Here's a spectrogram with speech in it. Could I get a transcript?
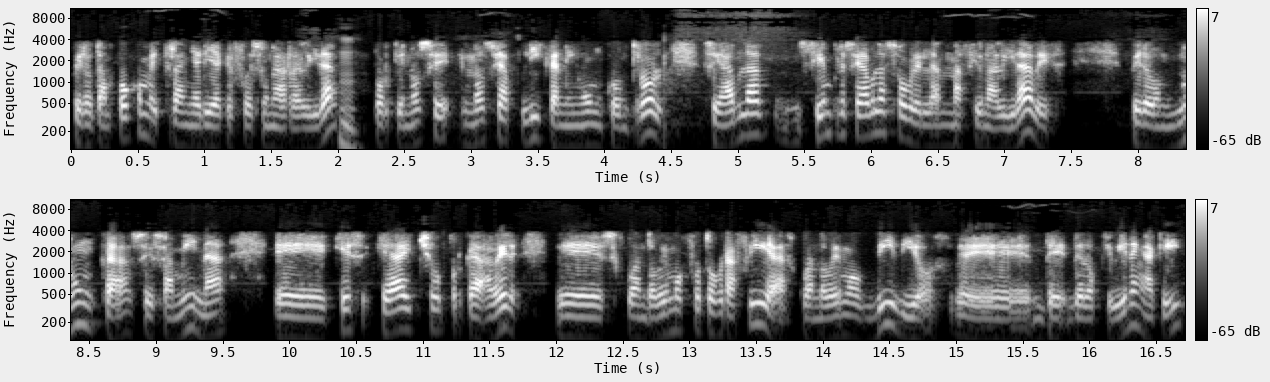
pero tampoco me extrañaría que fuese una realidad, mm. porque no se no se aplica ningún control. Se habla siempre se habla sobre las nacionalidades pero nunca se examina eh, qué, ha hecho, porque, a ver, cuando vemos fotografías, cuando vemos vídeos de, de, los que vienen aquí,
